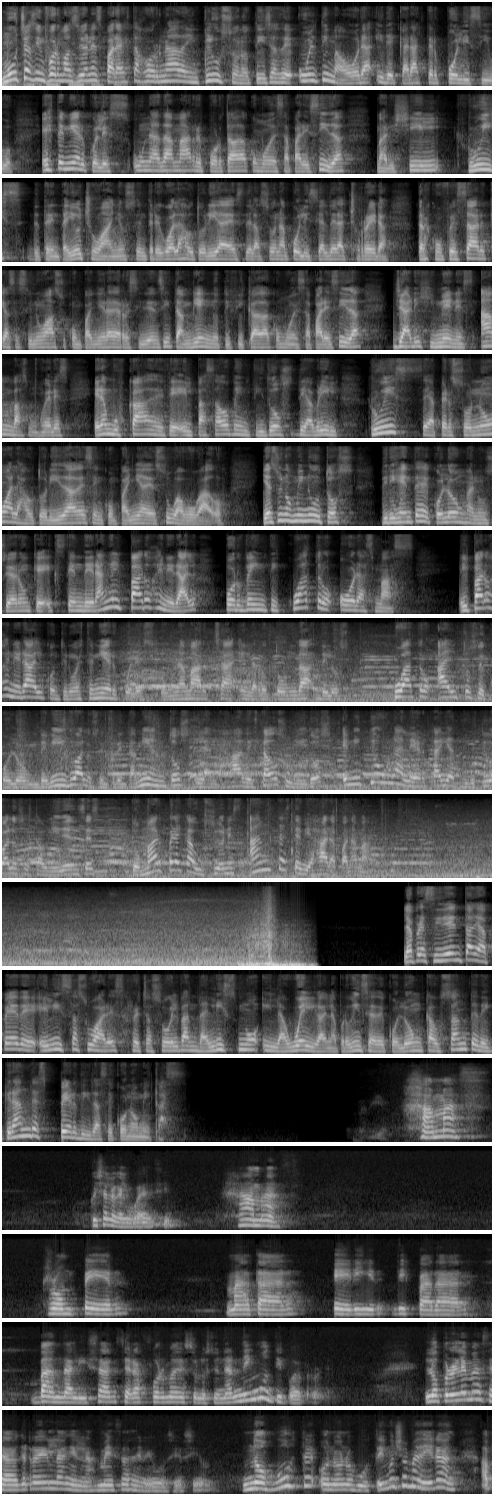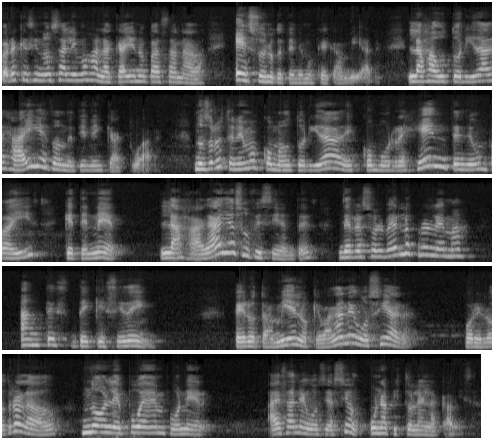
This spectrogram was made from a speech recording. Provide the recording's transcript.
Muchas informaciones para esta jornada, incluso noticias de última hora y de carácter policivo. Este miércoles, una dama reportada como desaparecida, Marichil Ruiz, de 38 años, se entregó a las autoridades de la zona policial de La Chorrera tras confesar que asesinó a su compañera de residencia y también notificada como desaparecida, Yari Jiménez. Ambas mujeres eran buscadas desde el pasado 22 de abril. Ruiz se apersonó a las autoridades en compañía de su abogado. Y hace unos minutos, dirigentes de Colón anunciaron que extenderán el paro general por 24 horas más. El paro general continuó este miércoles con una marcha en la rotonda de los cuatro altos de Colón. Debido a los enfrentamientos, la Embajada de Estados Unidos emitió una alerta y advirtió a los estadounidenses tomar precauciones antes de viajar a Panamá. La presidenta de APD, Elisa Suárez, rechazó el vandalismo y la huelga en la provincia de Colón, causante de grandes pérdidas económicas. Jamás, escucha lo que le voy a decir, jamás romper, matar, herir, disparar, vandalizar será forma de solucionar ningún tipo de problema. Los problemas se arreglan en las mesas de negociación. Nos guste o no nos guste. Y muchos me dirán, ah, pero es que si no salimos a la calle no pasa nada. Eso es lo que tenemos que cambiar. Las autoridades ahí es donde tienen que actuar. Nosotros tenemos como autoridades, como regentes de un país, que tener las agallas suficientes de resolver los problemas antes de que se den. Pero también los que van a negociar por el otro lado no le pueden poner a esa negociación una pistola en la cabeza.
